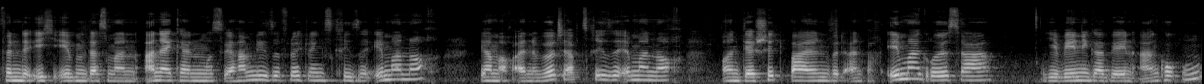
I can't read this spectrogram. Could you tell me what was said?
finde ich eben, dass man anerkennen muss, wir haben diese Flüchtlingskrise immer noch. Wir haben auch eine Wirtschaftskrise immer noch. Und der Shitballen wird einfach immer größer, je weniger wir ihn angucken.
